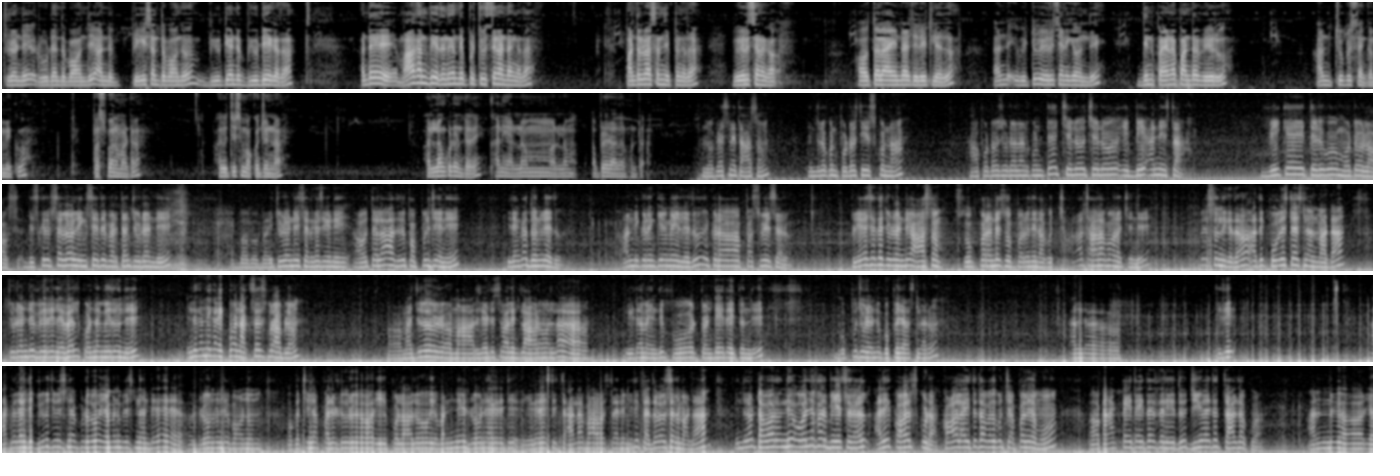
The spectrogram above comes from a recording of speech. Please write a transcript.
చూడండి రోడ్ ఎంత బాగుంది అండ్ ప్లేస్ ఎంత బాగుందో బ్యూటీ అంటే బ్యూటీయే కదా. అంటే మాకు అనిపించదు ఎందుకంటే ఎప్పుడు చూస్తూనే ఉంటాం కదా. పంటలు వేస్తామని చెప్పాను కదా వేరుశనగ. అవతల అయిందో తెలియట్లేదు. అండ్ విట్టు వేరుశనగ ఉంది. దీనిపైన పంట వేరు. అండ్ చూపిస్తాను ఇంకా మీకు. పసుపు అనమాట అది వచ్చేసి మొక్కజొన్న. అల్లం కూడా ఉంటుంది కానీ అల్లం అల్లం. అప్పుడే రాదనుకుంటా. లొకేషన్ అయితే ఆసం ఇందులో కొన్ని ఫొటోస్ తీసుకున్నా. ఆ ఫోటో చూడాలనుకుంటే చెలో చెలో ఎబ్బి అని ఇస్తా వీకే తెలుగు మోటో లాగ్స్. డిస్క్రిప్షన్లో లింక్స్ అయితే పెడతాను చూడండి. అబ్బాబ్బాబ్బా చూడండి శనగ చేయని అవతల అది పప్పులు చేయని ఇది ఇంకా దున్నలేదు. అండ్ ఇక్కడ ఇంకేమీ లేదు. ఇక్కడ పసుపు వేశారు. ప్లేస్ అయితే చూడండి ఆసం. సూపర్ అంటే సూపర్ ఉంది. నాకు చాలా చాలా బాగా నచ్చింది. ప్లేస్ ఉంది కదా అది పోలీస్ స్టేషన్ అనమాట చూడండి వేరే లెవెల్ కొండ మీద ఉంది. ఎందుకంటే ఇక్కడ ఎక్కువ నక్సల్స్ ప్రాబ్లం. మధ్యలో మా రిలేటివ్స్ వాళ్ళ ఇంట్లో ఆవడం వల్ల ఈ టైం అయింది ఫోర్ ట్వంటీ ఎయిత్ అవుతుంది. గుప్పు చూడండి గుప్పు చేస్తున్నారు. అండ్ ఇది నాకు ఇలాంటి వ్యూ చూసినప్పుడు ఏమనిపిస్తుంది అంటే డ్రోన్ ఉంటే బాగుండు ఒక చిన్న పల్లెటూరు ఈ పొలాలు ఇవన్నీ డ్రోన్ ఎగరేసి ఎగరేస్తే చాలా బాగా వస్తాయని ఇది పెద్దవలసి అనమాట ఇందులో టవర్ ఉంది ఓన్లీ ఫర్ బిఎస్ఎన్ఎల్ అది కాల్స్ కూడా. కాల్ అయితే అవ్వదు కూడా చెప్పలేము. కనెక్ట్ అయితే అయితే తెలియదు. జియో అయితే చాలా తక్కువ. అండ్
